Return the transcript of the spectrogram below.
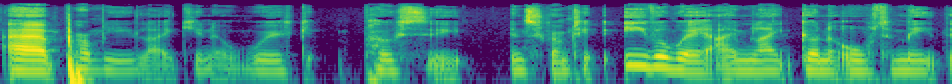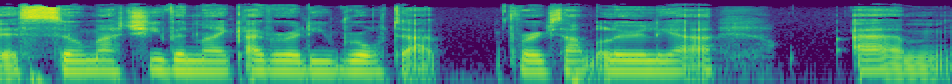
Uh, probably like you know work post the Instagram. T- Either way, I'm like gonna automate this so much. Even like I've already wrote up, for example, earlier, um,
